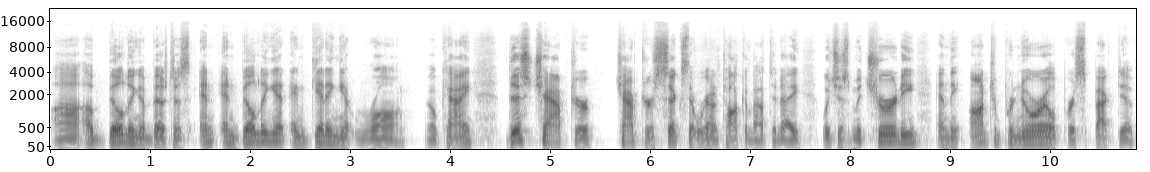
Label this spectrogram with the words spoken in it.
uh, of building a business and and building it and getting it wrong. Okay? This chapter, chapter six, that we're going to talk about today, which is maturity and the entrepreneurial perspective,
